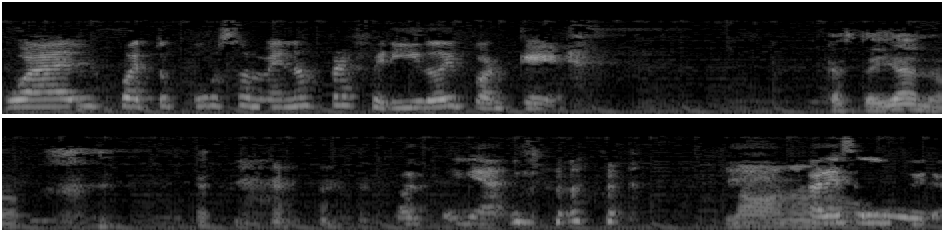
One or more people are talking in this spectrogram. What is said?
¿Cuál fue tu curso menos preferido y por qué? Castellano. Castellano. No, no. Parece libro.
